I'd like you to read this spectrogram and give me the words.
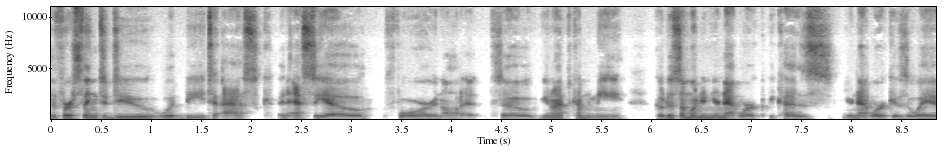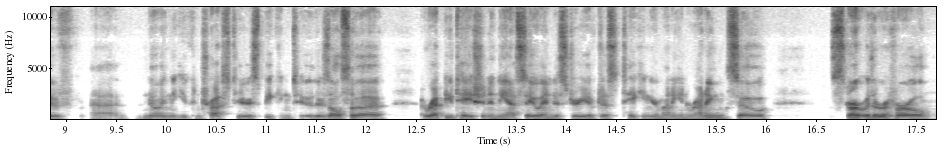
The first thing to do would be to ask an seo for an audit. So you don't have to come to me. Go to someone in your network because your network is a way of uh, knowing that you can trust who you're speaking to. There's also a a reputation in the SEO industry of just taking your money and running. So start with a referral,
